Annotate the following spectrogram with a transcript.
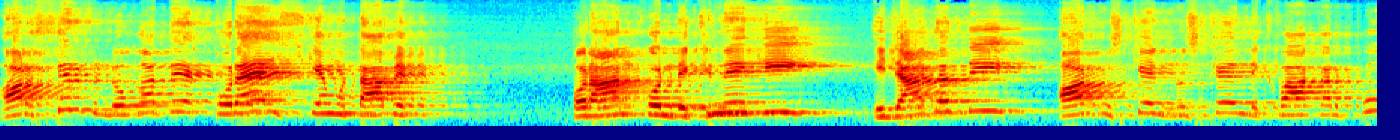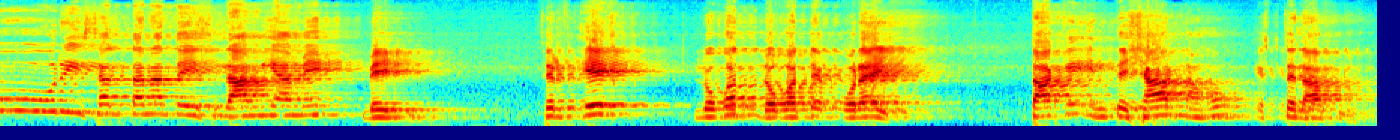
और सिर्फ़ लगत कुरैश के मुताबिक कुरान को लिखने की इजाज़त दी और उसके नुस्खे लिखवाकर पूरी सल्तनत इस्लामिया में भेज। सिर्फ़ एक लगत लगत कुरैश, ताकि इंतशार ना हो, इख्तलाफ ना हो।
